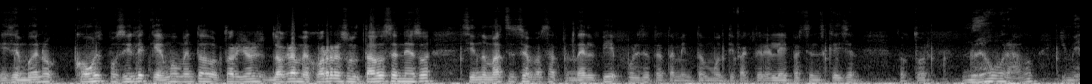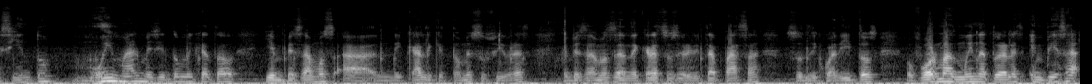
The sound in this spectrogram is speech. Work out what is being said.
que dicen, bueno, ¿cómo es posible que en un momento doctor George logra mejores resultados en eso si nomás te vas a tener el pie por ese tratamiento multifactorial? Y hay pacientes que dicen, doctor, no he obrado y me siento muy mal, me siento muy cansado. Y empezamos a indicarle que tome sus fibras, empezamos a indicarle su cerebrita pasa, sus licuaditos o formas muy naturales, empieza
